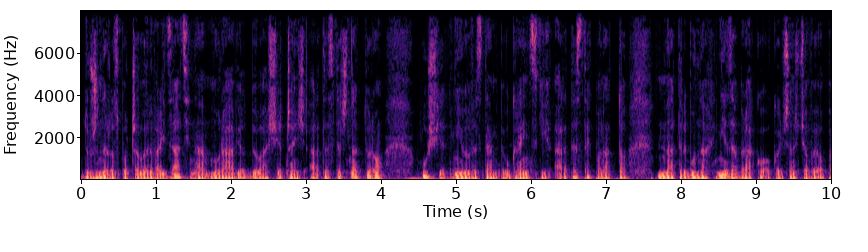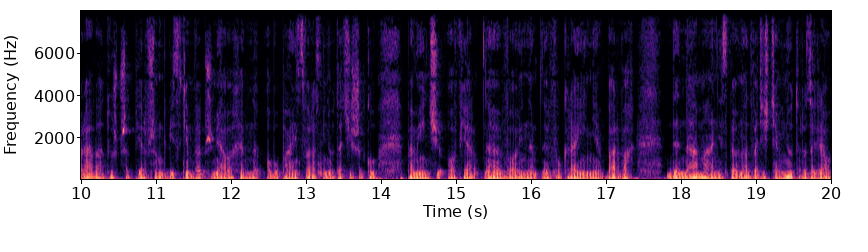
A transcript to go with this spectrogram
drużyny rozpoczęły rywalizację, na murawie odbyła się część artystyczna, którą uświetniły występy ukraińskich artystek. Ponadto na trybunach nie zabrakło okolicznościowej oprawy, a tuż przed pierwszym gwizdkiem wybrzmiały hymny obu państw oraz minuta ciszy ku pamięci ofiar wojny w Ukrainie. W barwach Dynama niespełna 20 minut rozegrał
